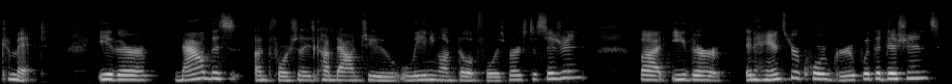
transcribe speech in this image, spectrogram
commit. Either now this unfortunately has come down to leaning on Filip Forsberg's decision, but either enhance your core group with additions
